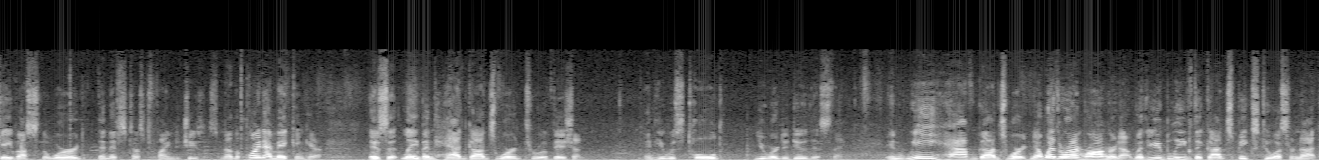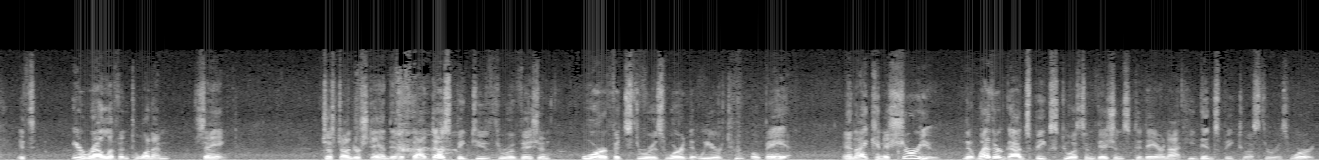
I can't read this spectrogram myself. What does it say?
gave us the Word, then it's testifying to Jesus. Now, the point I'm making here is that Laban had God's Word through a vision, and he was told, You were to do this thing. And we have God's Word. Now, whether I'm wrong or not, whether you believe that God speaks to us or not, it's irrelevant to what I'm saying. Just understand that if God does speak to you through a vision, or if it's through His Word, that we are to obey it. And I can assure you that whether God speaks to us in visions today or not, He did speak to us through His Word,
